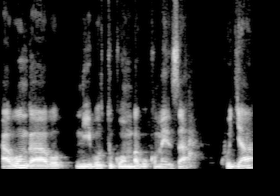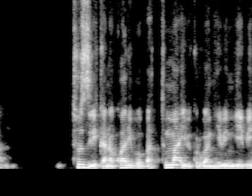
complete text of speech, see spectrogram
abo ngabo nibo tugomba gukomeza kujya tuzirikana ko ari bo batuma ibikorwa nk'ibi ngibi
